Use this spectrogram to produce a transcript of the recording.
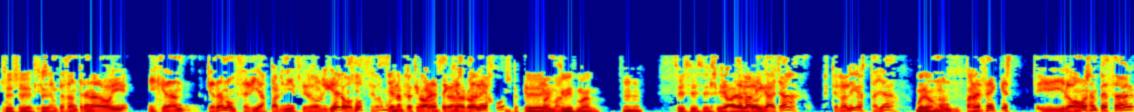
Sí, sí, Que sí. Se ha empezado a entrenar hoy y quedan quedan 11 días para el inicio de liguero, o 12, vamos. ¿Quién ha que empezado a parece que está hoy? lejos. Eh, Griezmann. Sí, sí, sí. Es sí que está la liga ya. Es que la liga está ya. Bueno. No, parece que es- y lo vamos a empezar,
